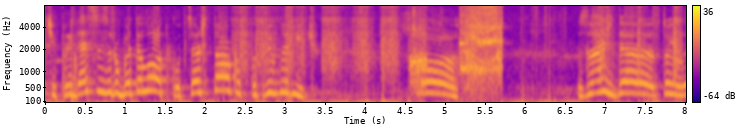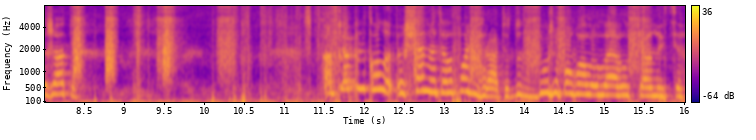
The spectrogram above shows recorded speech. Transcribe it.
Речі, прийдеться зробити лодку. Це ж також потрібна річ. О, знаєш, де той лежати? А це прикол ще на телефоні грати. Тут дуже помало левел тягнеться.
